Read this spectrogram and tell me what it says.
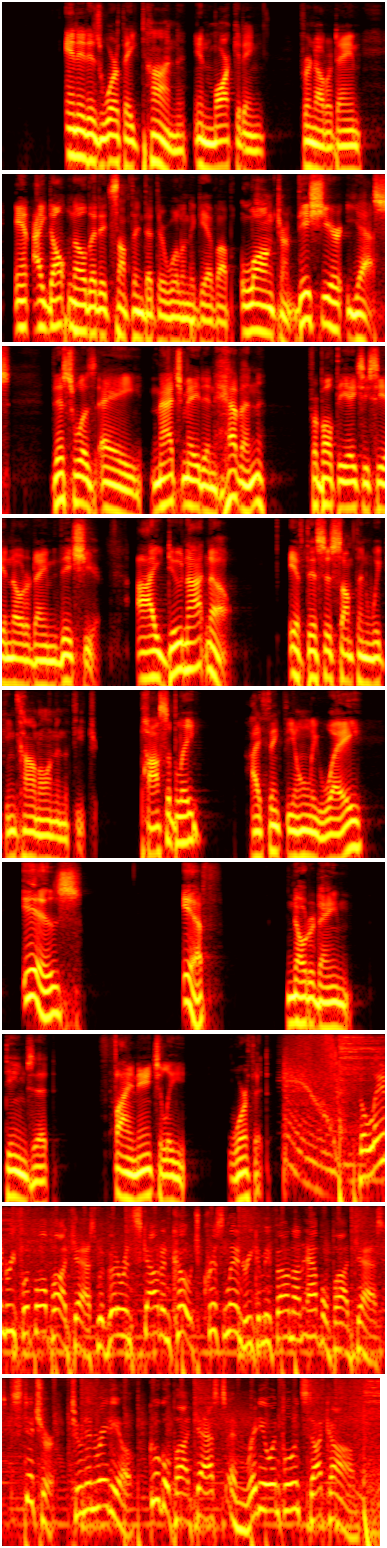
And it is worth a ton in marketing for Notre Dame. And I don't know that it's something that they're willing to give up long term. This year, yes. This was a match made in heaven for both the ACC and Notre Dame this year. I do not know if this is something we can count on in the future. Possibly. I think the only way is if Notre Dame deems it financially worth it. The Landry Football Podcast with veteran scout and coach Chris Landry can be found on Apple Podcasts, Stitcher, TuneIn Radio, Google Podcasts, and RadioInfluence.com.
